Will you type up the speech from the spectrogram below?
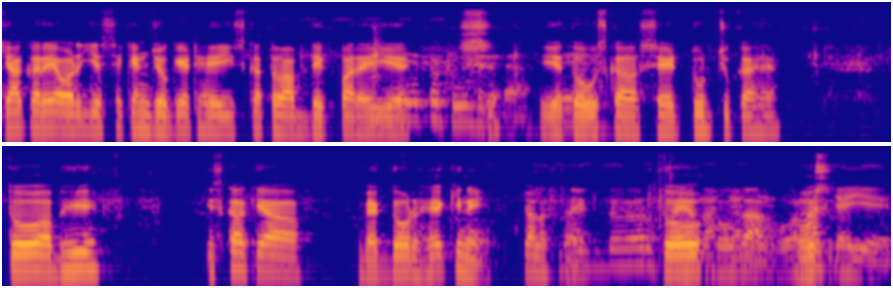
क्या करें? और ये सेकंड जो गेट है इसका तो आप देख पा रहे हैं ये ये तो ये तो उसका सेट टूट चुका है। तो अभी इसका क्या बैकडोर है कि नहीं? क्या लगता है? तो होगा होना चाहिए।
